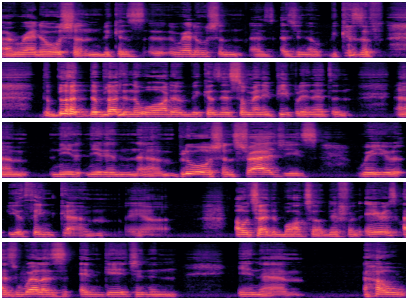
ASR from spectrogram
uh, Red Ocean because uh, Red Ocean, as, as you know, because of the blood, the blood in the water, because there's so many people in it, and um, need, needing um, blue ocean strategies where you you think um, you know, outside the box or different areas, as well as engaging in in um, how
